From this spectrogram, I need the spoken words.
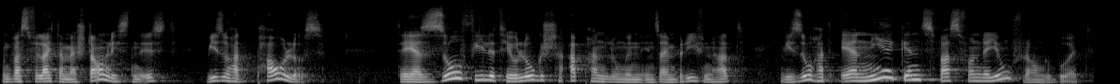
Und was vielleicht am erstaunlichsten ist, wieso hat Paulus, der ja so viele theologische Abhandlungen in seinen Briefen hat, wieso hat er nirgends was von der Jungfrauengeburt?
